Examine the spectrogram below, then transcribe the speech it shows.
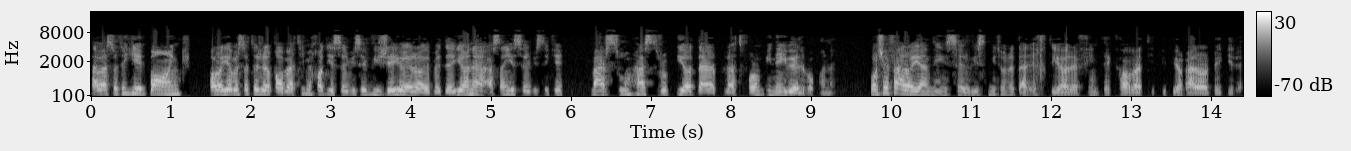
توسط یه بانک حالا یا به صورت رقابتی می‌خواد یه سرویس ویژه رو ارائه بده یا نه اصلا یه سرویسی که مرسوم هست رو بیاد در پلتفرم enable بکنه. با چه فرایندی این سرویس می‌تونه در اختیار فینتک ها و TPP قرار بگیره؟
